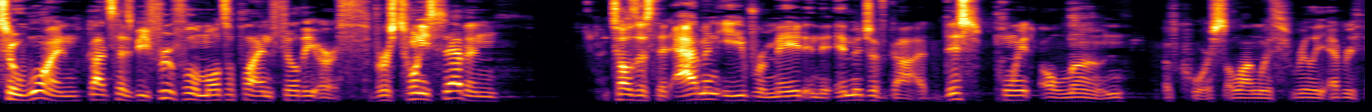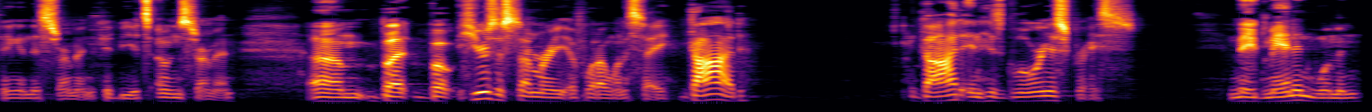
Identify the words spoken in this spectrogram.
So one, God says, be fruitful and multiply and fill the earth. Verse 27 tells us that Adam and Eve were made in the image of God. This point alone, of course, along with really everything in this sermon, could be its own sermon. Um, but, but here's a summary of what I want to say. God God, in his glorious grace, made man and woman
